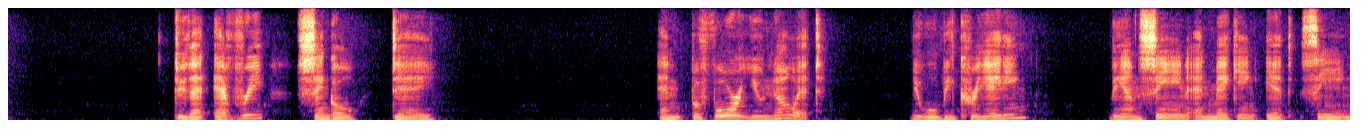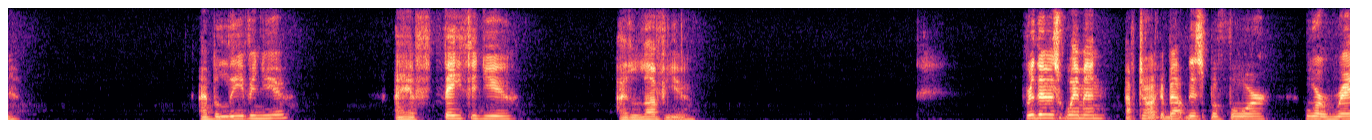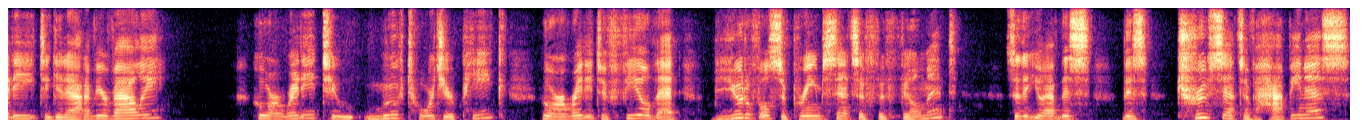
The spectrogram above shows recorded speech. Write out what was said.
Do that every single day. And before you know it, you will be creating the unseen and making it seen. I believe in you. I have faith in you. I love you. For those women, I've talked about this before, who are ready to get out of your valley, who are ready to move towards your peak, who are ready to feel that beautiful, supreme sense of fulfillment, so that you have this, this true sense of happiness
